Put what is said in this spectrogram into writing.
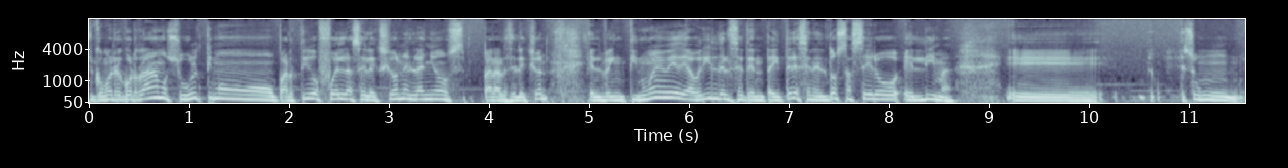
Y como recordábamos, su último partido fue en la selección, el año para la selección, el 29 de abril del 73, en el 2 a 0 en Lima. Eh, es un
